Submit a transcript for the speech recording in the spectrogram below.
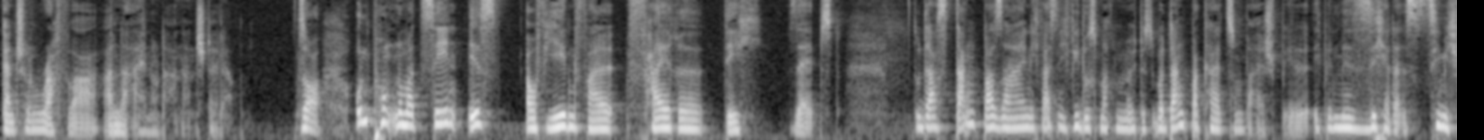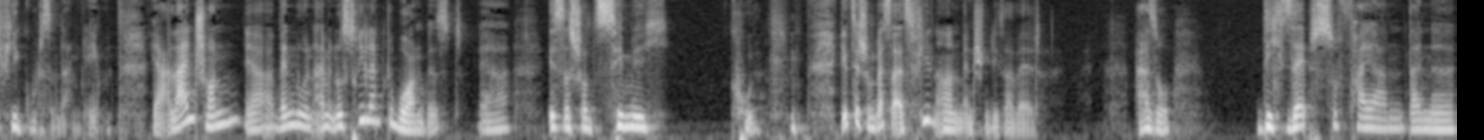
ganz schön rough war an der einen oder anderen Stelle. So, und Punkt Nummer 10 ist auf jeden Fall, feiere dich selbst. Du darfst dankbar sein. Ich weiß nicht, wie du es machen möchtest. Über Dankbarkeit zum Beispiel. Ich bin mir sicher, da ist ziemlich viel Gutes in deinem Leben. Ja, allein schon, ja, wenn du in einem Industrieland geboren bist, ja, ist das schon ziemlich cool. Geht's dir schon besser als vielen anderen Menschen dieser Welt. Also, dich selbst zu feiern, deine,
